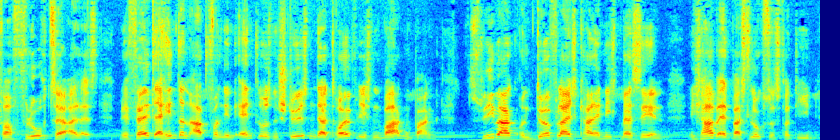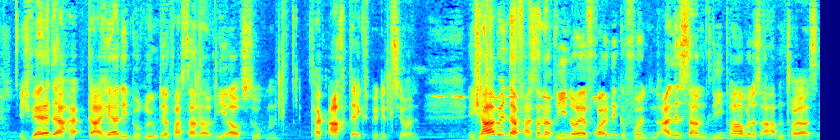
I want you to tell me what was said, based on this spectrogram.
verflucht sei alles. Mir fällt der Hintern ab von den endlosen Stößen der teuflischen Wagenbank. Zwieback und Dürrfleisch kann ich nicht mehr sehen. Ich habe etwas Luxus verdient. Ich werde da daher die berühmte Fasanerie aufsuchen. Tag 8 der Expedition. Ich habe in der Fasanerie neue Freunde gefunden, allesamt Liebhaber des Abenteuers.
